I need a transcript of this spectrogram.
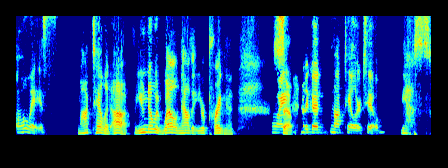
always. Mocktail it up. You know it well now that you're pregnant. Oh, so. I had a good mocktail or two. Yes.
